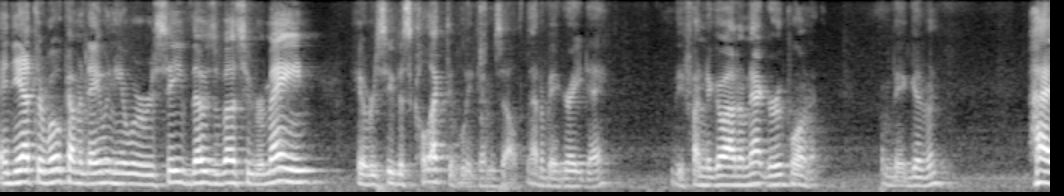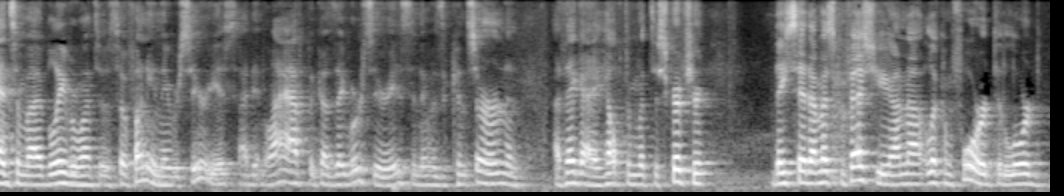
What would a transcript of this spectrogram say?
And yet there will come a day when He will receive those of us who remain, He'll receive us collectively to Himself. That'll be a great day. It'll be fun to go out on that group, won't it? It'll be a good one. I had somebody, a believer once, it was so funny, and they were serious. I didn't laugh because they were serious, and it was a concern, and I think I helped them with the scripture. They said, I must confess to you, I'm not looking forward to the Lord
